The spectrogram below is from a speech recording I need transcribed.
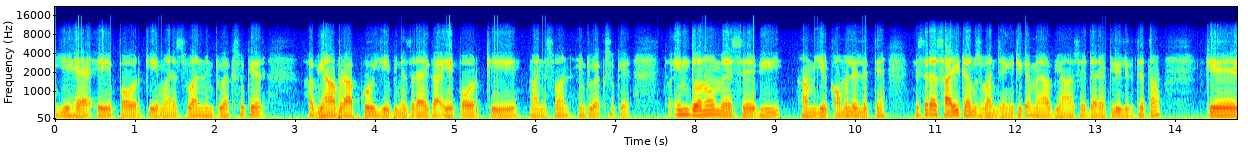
ये है a power k minus one into x square अब यहाँ पर आपको ये भी नज़र आएगा a power k minus one into x square तो इन दोनों में से भी हम ये कॉमन ले लेते हैं। इस तरह सारी टर्म्स बन जाएँगी, ठीक है? मैं अब यहाँ से डायरेक्टली लिख देता हूँ। के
